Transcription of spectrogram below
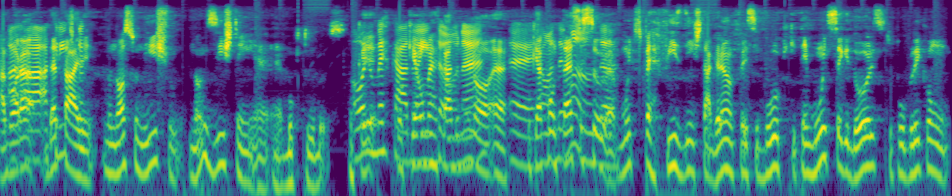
Agora, A- a detalhe, crítica- no nosso nicho não existem é, é, booktubers. Olha o mercado Porque é um aí, mercado então, né? menor. É. É, o que é uma acontece é, muitos perfis de Instagram, Facebook, que tem muitos seguidores, que publicam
